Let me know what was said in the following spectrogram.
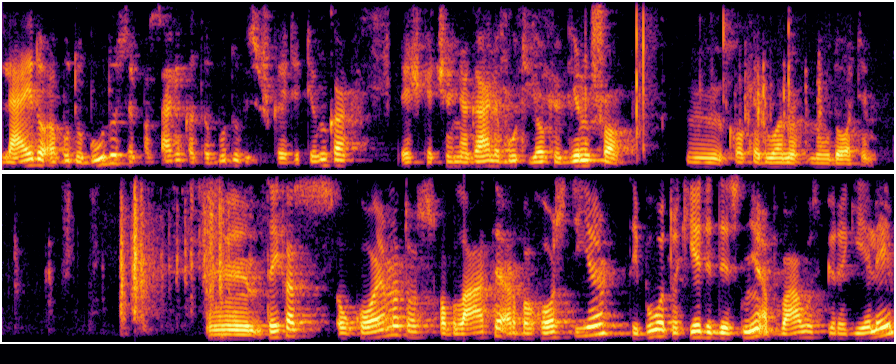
leido abu du būdus ir pasakė, kad abu du visiškai atitinka, reiškia, čia negali būti jokio ginčio, mm, kokią duoną naudoti. E, tai, kas aukojama, tos oblatė arba hostija, tai buvo tokie didesni apvalūs piragėliai,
